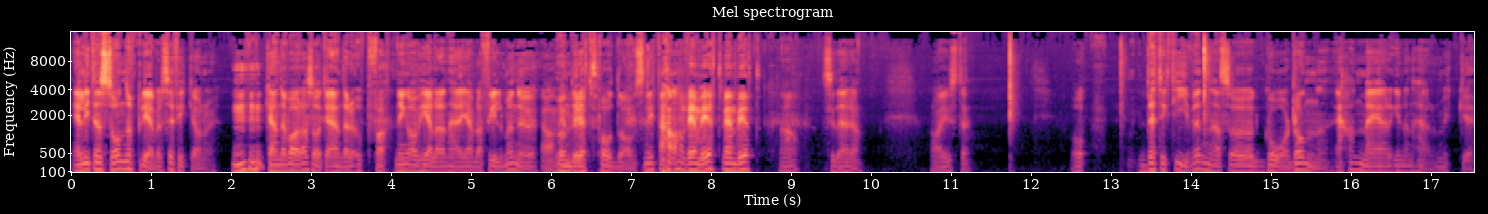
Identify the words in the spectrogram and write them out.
En liten sån upplevelse fick jag nu Mhm. Kan det vara så att jag ändrar uppfattning av hela den här jävla filmen nu Ja, Under vet? ett poddavsnitt Ja, vem vet, vem vet. Ja, se där ja Ja, just det Och Detektiven, alltså Gordon Är han med i den här mycket?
